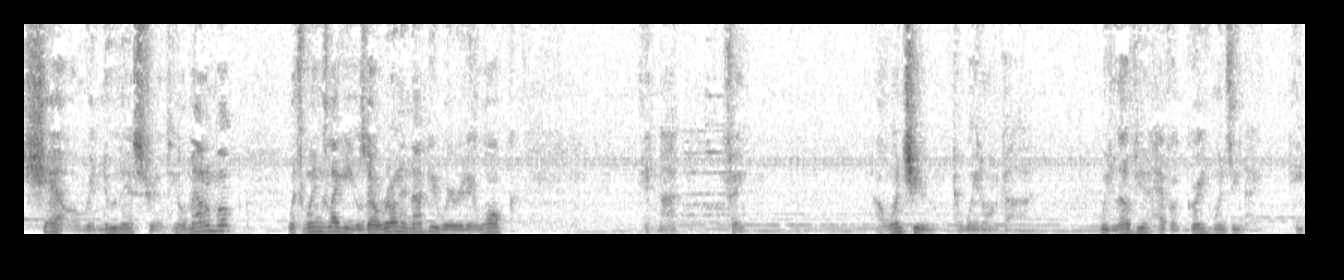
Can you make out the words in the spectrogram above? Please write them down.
shall renew their strength. He'll mount them up with wings like eagles. They'll run and not get weary. They'll walk and not faint. I want you to wait on God. We love you. Have a great Wednesday night. Amen.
